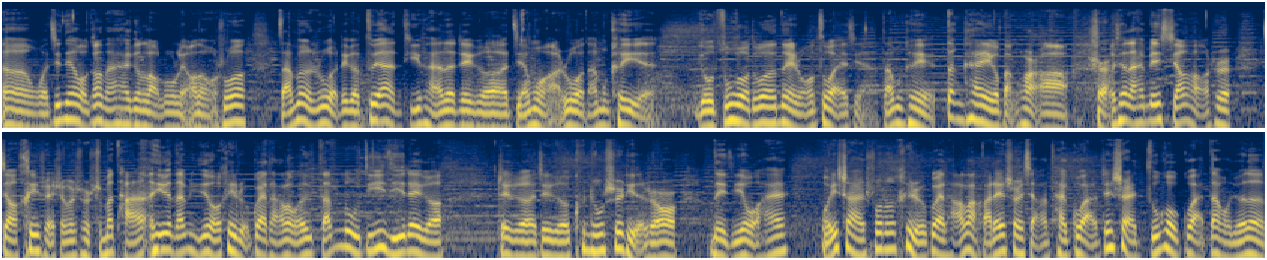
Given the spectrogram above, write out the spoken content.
嗯，我今天我刚才还跟老陆聊呢，我说咱们如果这个罪案题材的这个节目啊，如果咱们可以有足够多的内容做下去，咱们可以单开一个板块啊。是我现在还没想好是叫黑水什么是什么谈，因为咱们已经有黑水怪谈了。我咱们录第一集这个这个这个昆虫尸体的时候，那集我还。我一上来说成黑水怪谈了，把这事儿想的太怪了。这事儿也足够怪，但我觉得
